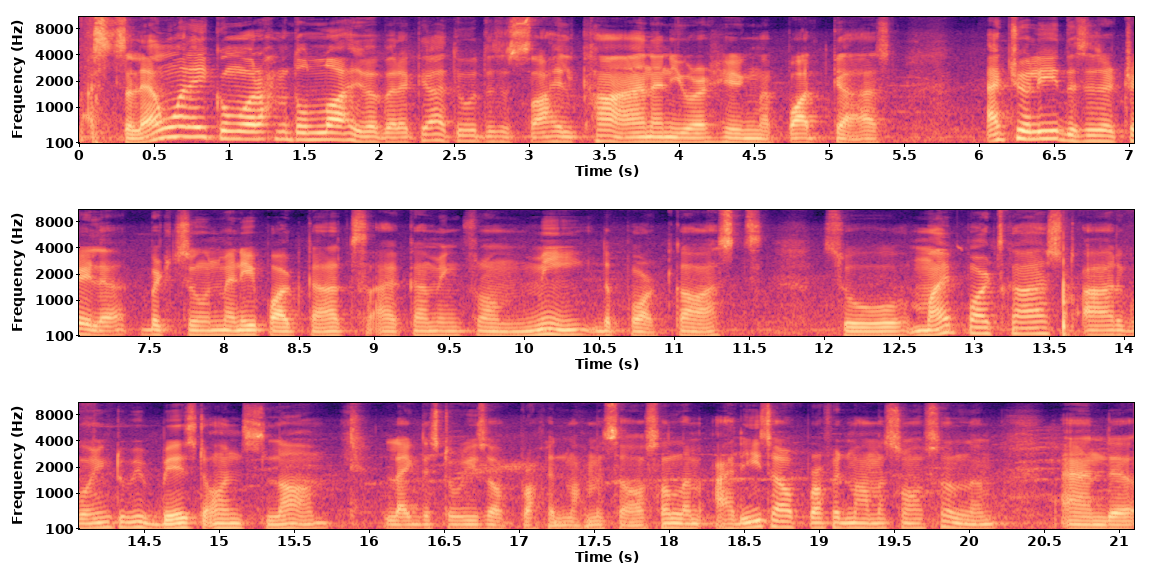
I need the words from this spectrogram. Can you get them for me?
Assalamu alaikum wa rahmatullahi wa barakatuh. This is Sahil Khan, and you are hearing my podcast. Actually, this is a trailer, but soon many podcasts are coming from me, the podcasts. So, my podcasts are going to be based on Islam, like the stories of Prophet Muhammad, hadith of Prophet Muhammad, and uh,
